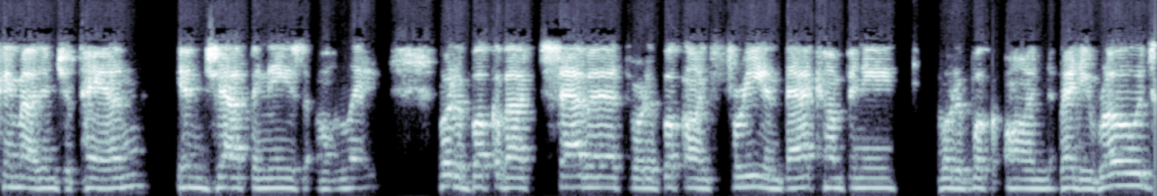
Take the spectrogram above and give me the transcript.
came out in Japan in Japanese only. Wrote a book about Sabbath, wrote a book on Free and Bad Company, wrote a book on Randy Rhoads.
